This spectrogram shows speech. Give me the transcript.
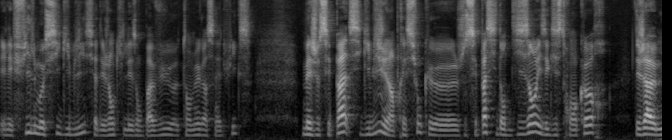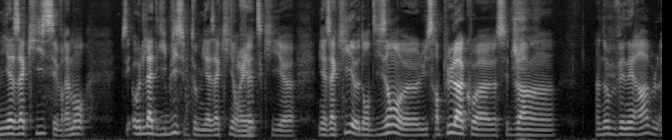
et les films aussi Ghibli. S'il y a des gens qui les ont pas vus, tant mieux grâce à Netflix. Mais je sais pas si Ghibli, j'ai l'impression que je sais pas si dans 10 ans ils existeront encore. Déjà euh, Miyazaki, c'est vraiment au-delà de Ghibli, c'est plutôt Miyazaki en Oui. fait qui euh, Miyazaki euh, dans 10 ans, euh, lui sera plus là quoi. C'est déjà un, un homme vénérable.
